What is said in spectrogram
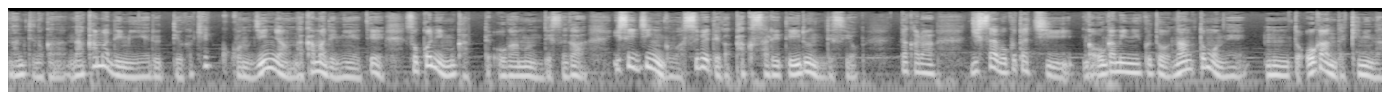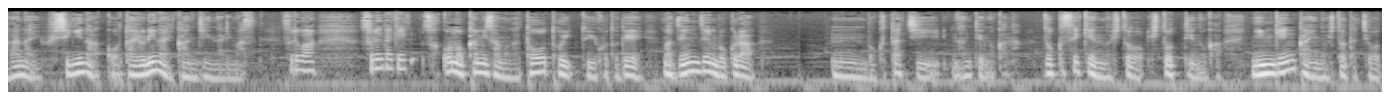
なんていうのかな、中まで見えるっていうか、結構この神社の中まで見えて、そこに向かって拝むんですが、伊勢神宮は全てが隠されているんですよ。だから、実際僕たちが拝みに行くと、なんともね、うんと拝んだ気にならない不思議な、こう、頼りない感じになります。それは、それだけそこの神様が尊いということで、まあ、全然僕ら、うん、僕たち、なんていうのかな、俗世間の人、人っていうのが人間界の人たちを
